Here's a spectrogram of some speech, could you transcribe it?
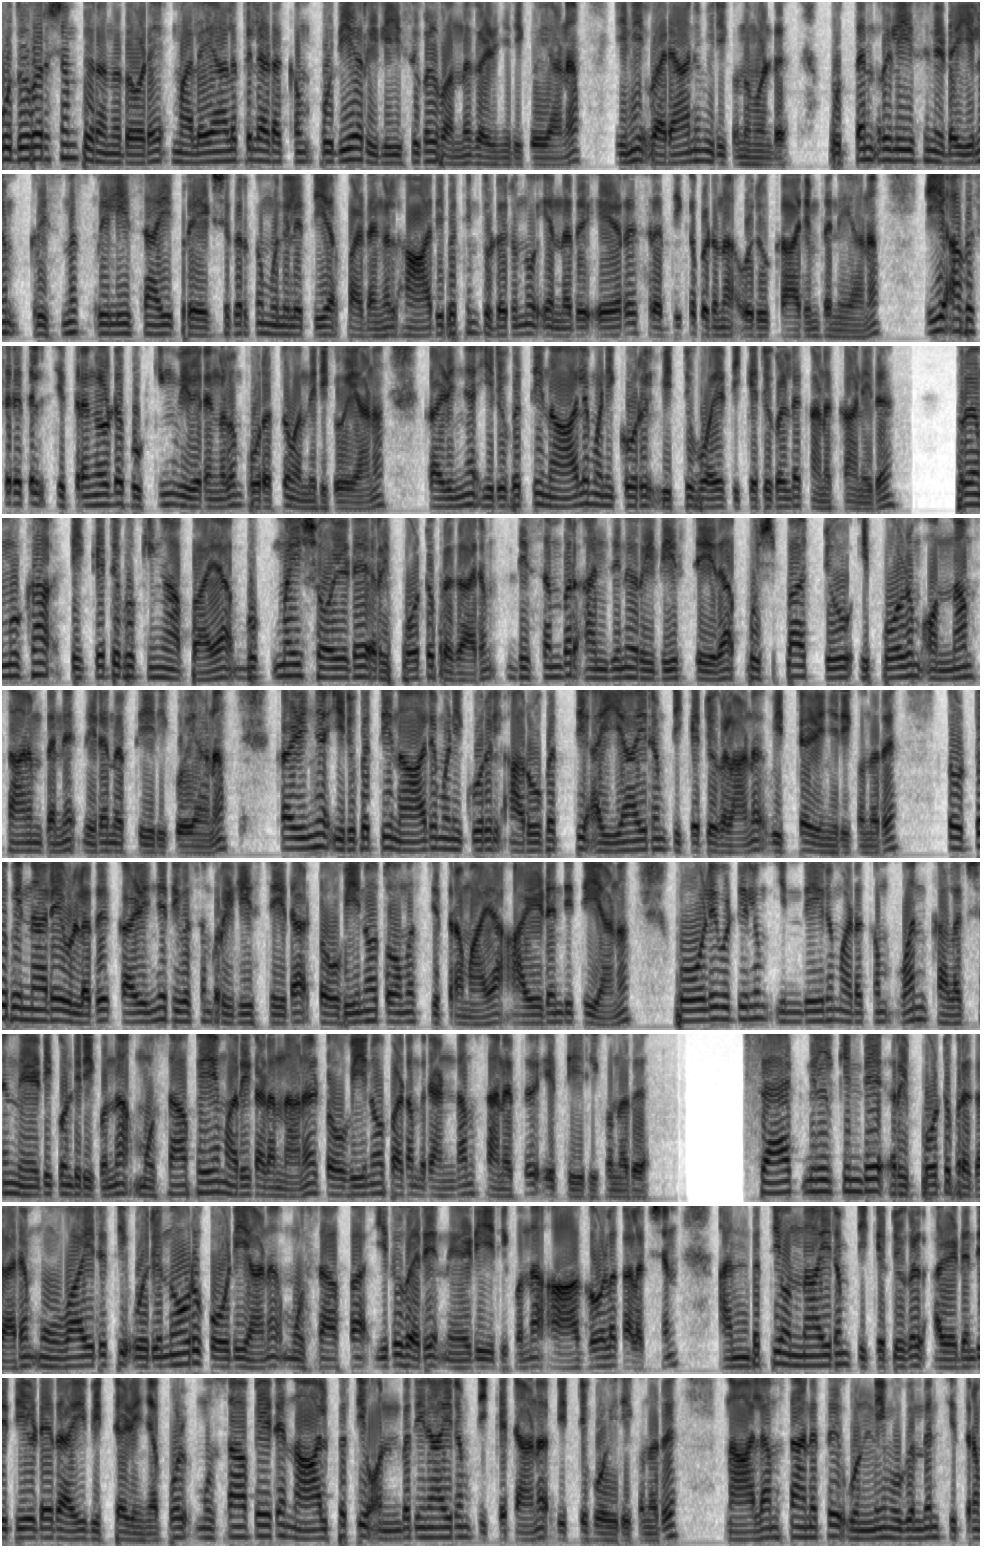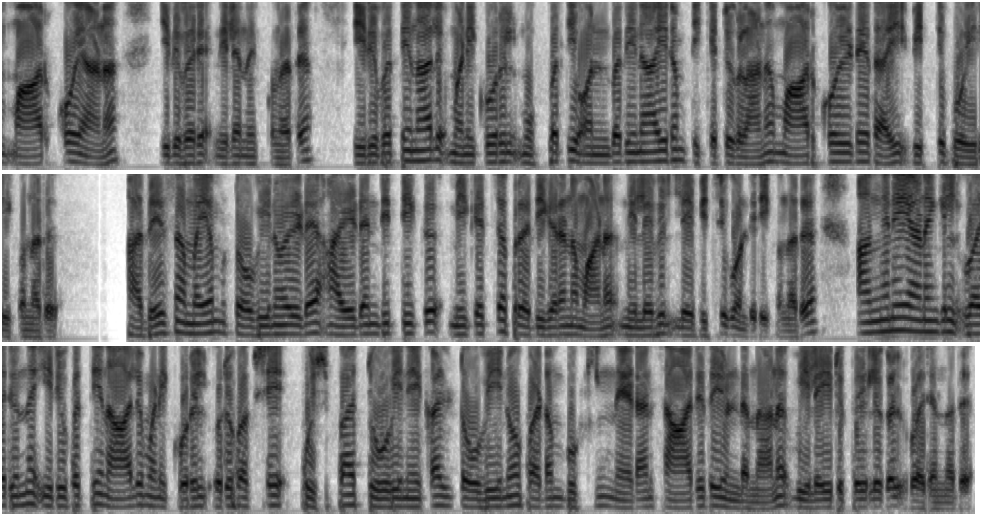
പുതുവർഷം പിറന്നതോടെ മലയാളത്തിലടക്കം പുതിയ റിലീസുകൾ വന്നു കഴിഞ്ഞിരിക്കുകയാണ്. ഇനി വരാനും ഇരിക്കുന്നുമുണ്ട് പുത്തൻ റിലീസിനിടയിലും ക്രിസ്മസ് റിലീസായി പ്രേക്ഷകർക്ക് മുന്നിലെത്തിയ പടങ്ങൾ ആധിപത്യം തുടരുന്നു എന്നത് ഏറെ ശ്രദ്ധിക്കപ്പെടുന്ന ഒരു കാര്യം തന്നെയാണ്. ഈ അവസരത്തിൽ ചിത്രങ്ങളുടെ ബുക്കിംഗ് വിവരങ്ങളും പുറത്തു വന്നിരിക്കുകയാണ്. കഴിഞ്ഞ ഇരുപത്തിനാല് മണിക്കൂറിൽ വിറ്റുപോയ ടിക്കറ്റുകളുടെ കണക്കാണിത്. പ്രമുഖ ടിക്കറ്റ് ബുക്കിംഗ് ആപ്പായ ബുക്ക് മൈ ഷോയുടെ റിപ്പോർട്ട് പ്രകാരം ഡിസംബർ അഞ്ചിന് റിലീസ് ചെയ്ത പുഷ്പ ടു ഇപ്പോഴും ഒന്നാം സ്ഥാനം തന്നെ നിലനിർത്തിയിരിക്കുകയാണ്. കഴിഞ്ഞ ഇരുപത്തിനാല് മണിക്കൂറിൽ അറുപത്തി അയ്യായിരം ടിക്കറ്റുകളാണ് വിറ്റഴിഞ്ഞിരിക്കുന്നത്. തൊട്ടു പിന്നാലെയുള്ളത് കഴിഞ്ഞ ദിവസം റിലീസ് ചെയ്ത ടോവിനോ തോമസ് ചിത്രമായ ഐഡന്റിറ്റിയാണ്. ബോളിവുഡിലും ഇന്ത്യയിലും അടക്കം വൻ കളക്ഷൻ നേടിക്കൊണ്ടിരിക്കുന്ന മുസാഫയെ മറികടന്നാണ് ടോവിനോ പടം രണ്ടാം സ്ഥാനത്ത് എത്തിയിരിക്കുന്നത്. സാക് നിൽക്കിന്റെ റിപ്പോർട്ട് പ്രകാരം മൂവായിരത്തി ഒരുന്നൂറ് കോടിയാണ് മുസാഫ ഇതുവരെ നേടിയിരിക്കുന്ന ആഗോള കളക്ഷൻ അൻപത്തി ഒന്നായിരം ടിക്കറ്റുകൾ ഐഡന്റിറ്റിയുടേതായി വിറ്റഴിഞ്ഞപ്പോൾ മുസാഫയുടെ നാൽപ്പത്തി ഒൻപതിനായിരം ടിക്കറ്റാണ് വിറ്റുപോയിരിക്കുന്നത്. നാലാം സ്ഥാനത്ത് ഉണ്ണി മുകുന്ദൻ ചിത്രം മാർക്കോയാണ് ഇതുവരെ നിലനിൽക്കുന്നത്. ഇരുപത്തിനാല് മണിക്കൂറിൽ മുപ്പത്തി ഒൻപതിനായിരം ടിക്കറ്റുകളാണ് മാർക്കോയുടേതായി വിറ്റുപോയിരിക്കുന്നത്. അതേസമയം ടൊവിനോയുടെ ഐഡന്റിറ്റിക്ക് മികച്ച പ്രതികരണമാണ് നിലവിൽ ലഭിച്ചുകൊണ്ടിരിക്കുന്നത്. അങ്ങനെയാണെങ്കിൽ വരുന്ന ഇരുപത്തിനാല് മണിക്കൂറിൽ ഒരുപക്ഷെ പുഷ്പ ടൂവിനേക്കാൾ ടൊവിനോ പടം ബുക്കിംഗ് നേടാൻ സാധ്യതയുണ്ടെന്നാണ് വിലയിരുത്തലുകൾ വരുന്നത്.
